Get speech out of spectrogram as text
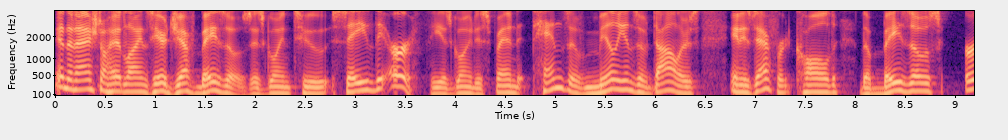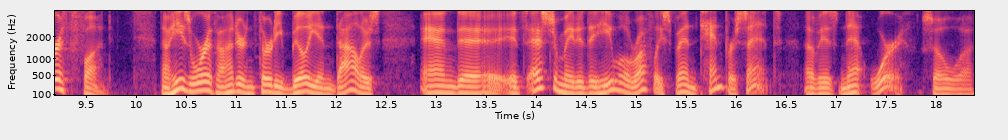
In the national headlines here, Jeff Bezos is going to save the earth. He is going to spend tens of millions of dollars in his effort called the Bezos Earth Fund. Now, he's worth $130 billion, and uh, it's estimated that he will roughly spend 10% of his net worth. So, uh,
